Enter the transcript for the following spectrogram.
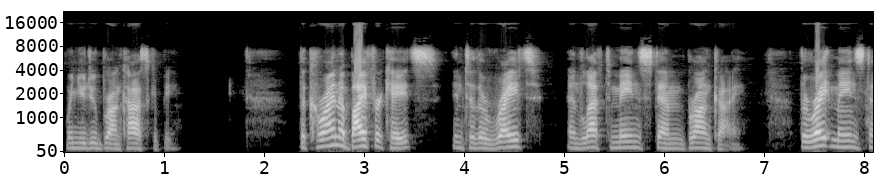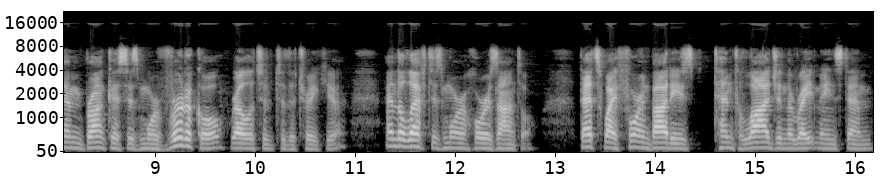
when you do bronchoscopy. The carina bifurcates into the right and left mainstem bronchi. The right mainstem bronchus is more vertical relative to the trachea, and the left is more horizontal. That's why foreign bodies tend to lodge in the right mainstem,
